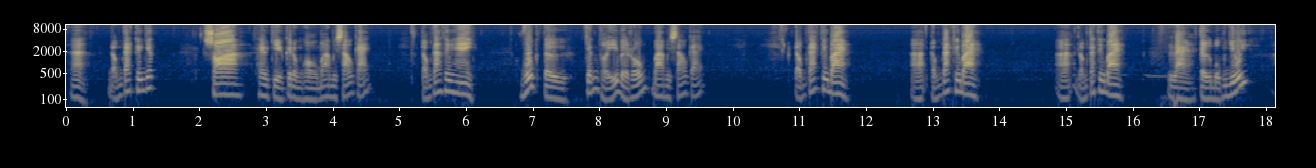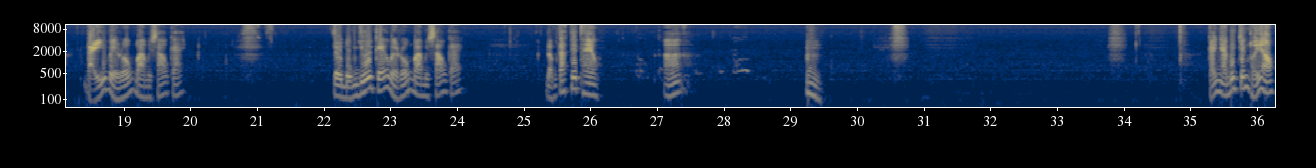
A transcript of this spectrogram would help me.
À, động tác thứ nhất xoa theo chiều cái đồng hồ 36 cái. Động tác thứ hai vuốt từ chấn thủy về rốn 36 cái. Động tác thứ ba à, động tác thứ ba. À, động tác thứ ba là từ bụng dưới đẩy về rốn 36 cái. Từ bụng dưới kéo về rốn 36 cái. Động tác tiếp theo. À. cả nhà biết chấn thủy không?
